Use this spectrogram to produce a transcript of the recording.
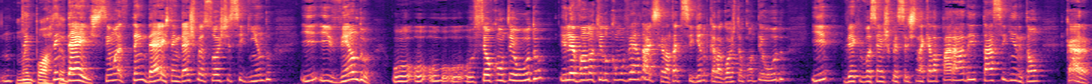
Não, tem, importa. Tem 10. Se uma, tem 10, tem 10 pessoas te seguindo e, e vendo o, o, o, o, seu conteúdo e levando aquilo como verdade. Se ela tá te seguindo porque ela gosta do teu conteúdo e vê que você é um especialista naquela parada e tá seguindo. Então, cara,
